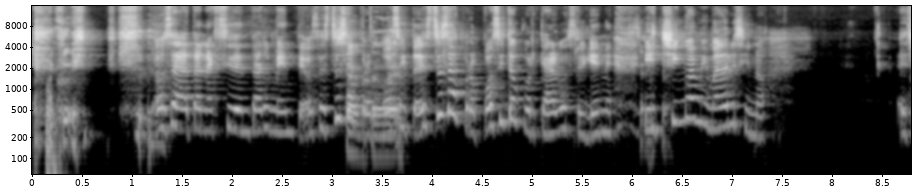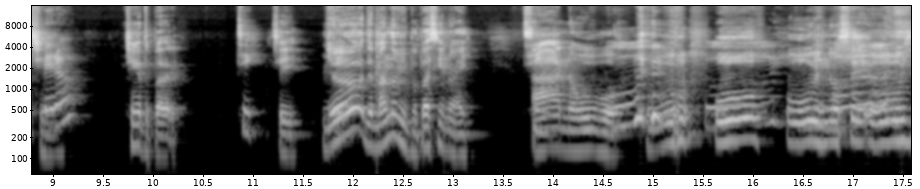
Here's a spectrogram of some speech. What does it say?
o sea, tan accidentalmente. O sea, esto es a propósito. Esto es a propósito porque algo se viene. Y chingo a mi madre si no. Espero. Chinga a tu padre. Sí. Sí. Yo demando a mi papá si no hay. Ah, no hubo. Uy, uy, no sé. Uy,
